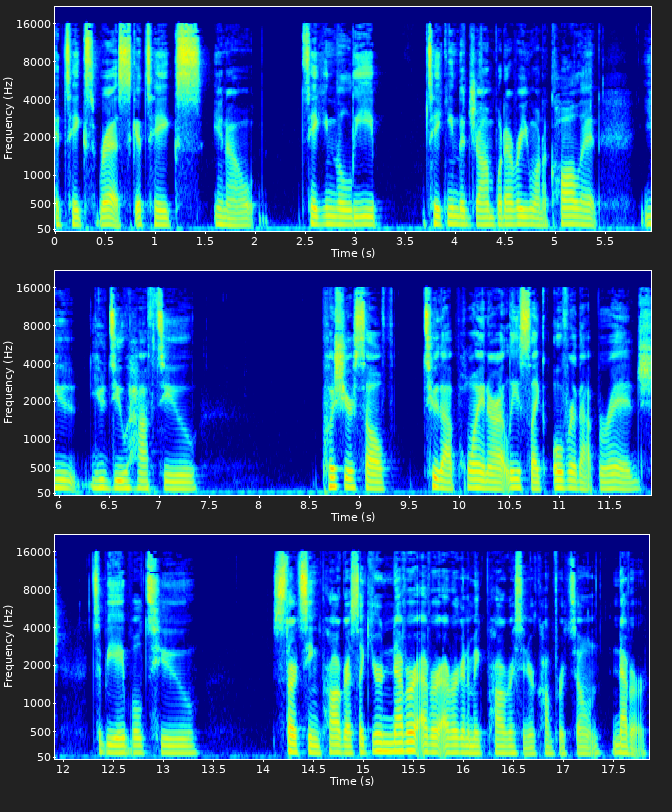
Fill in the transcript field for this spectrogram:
It takes risk. It takes, you know, taking the leap, taking the jump, whatever you want to call it. You you do have to push yourself to that point or at least like over that bridge to be able to start seeing progress. Like you're never ever ever going to make progress in your comfort zone. Never.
